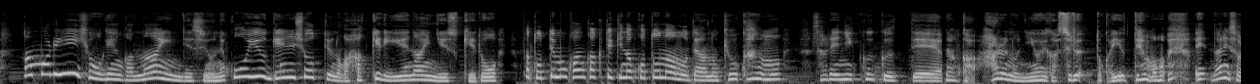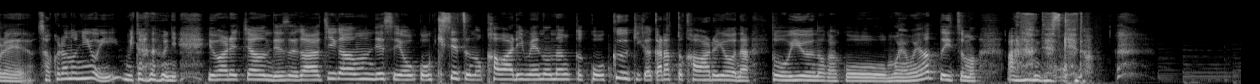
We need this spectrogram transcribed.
りいい表現がないんですよね。こういう現象っていうのがはっきり言えないんですけど、まあ、とっても感覚的なことなので、あの、共感もされにくくって、なんか春の匂いがするとか言っても、え、何それ？桜の匂い？みたいな風に言われちゃうんですが、違うんですよ。こう季節の変わり目のなんかこう空気がガラッと変わるような、そういうのがこう、もやもやっといつもあるんですけど。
